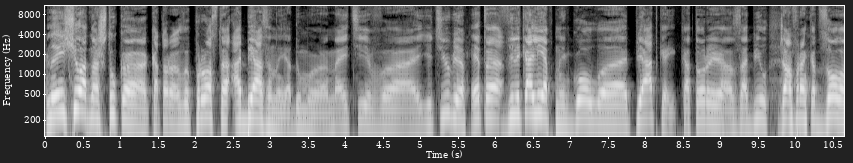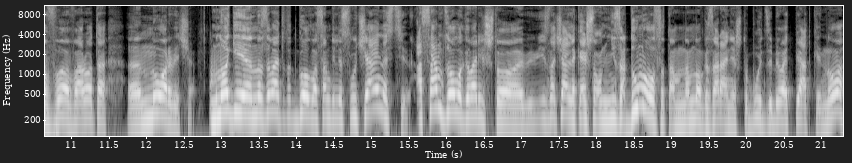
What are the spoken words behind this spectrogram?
Ну, еще одна штука, которую вы просто обязаны, я думаю, найти в Ютьюбе, это великолепный гол э, пяткой, который э, забил Джан Франко Дзола в ворота э, Норвича. Многие называют этот гол, на самом деле, случайностью, а сам Дзола говорит, что изначально, конечно, он не задумывался там намного заранее, что будет забивать пяткой, но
